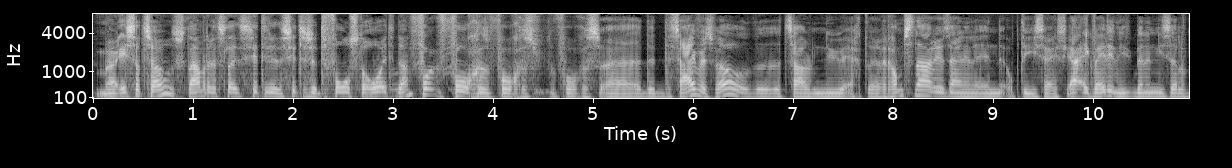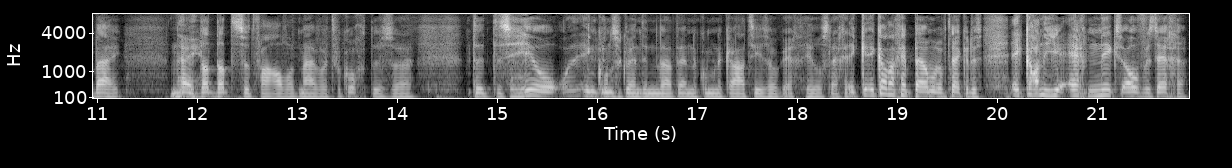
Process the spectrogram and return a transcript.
Maar is dat zo? Staan we er het, sle- zitten, zitten ze het volste ooit dan? Vol- volgens volgens, volgens eh, de, de cijfers wel. De- het zou nu echt een rampscenario zijn in, in, op de IC's. Ja, ik weet het niet. Ik ben er niet zelf bij. Nee. Dat, dat is het verhaal wat mij wordt verkocht. Dus eh, het, het is heel inconsequent inderdaad. En de communicatie is ook echt heel slecht. Ik, ik kan er geen pijl meer op trekken. Dus ik kan hier echt niks over zeggen.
